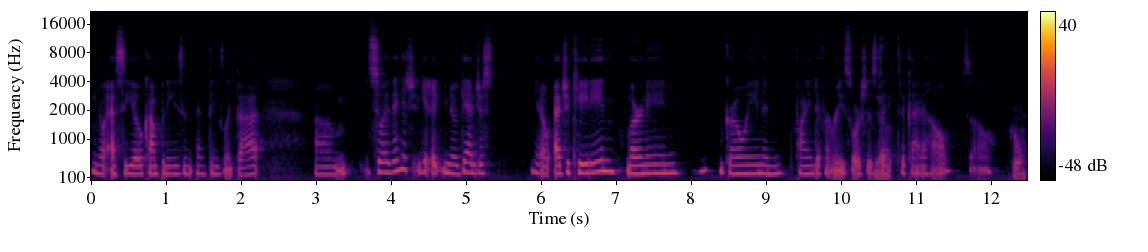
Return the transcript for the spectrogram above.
you know, SEO companies and, and things like that. Um, so I think it's, you know, again, just you know, educating, learning, growing, and finding different resources yeah. to, to kind of help. So cool.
